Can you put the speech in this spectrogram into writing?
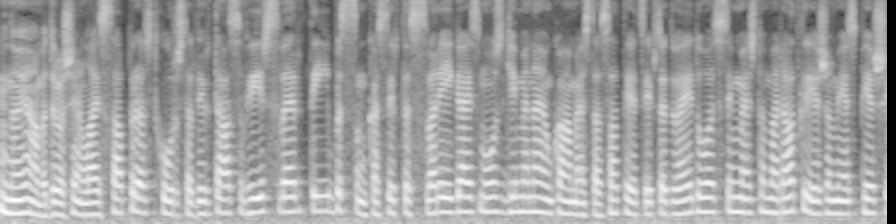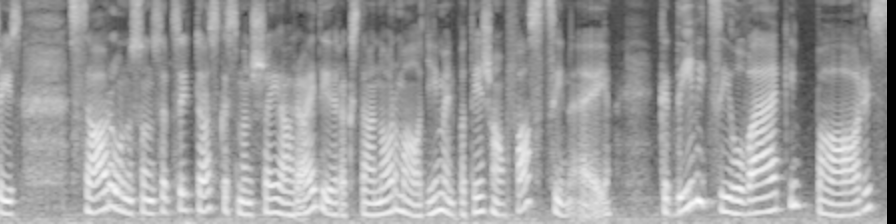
Nu jā, bet droši vien, lai saprastu, kuras tad ir tās virsvērtības un kas ir tas svarīgais mūsu ģimenē un kā mēs tās attiecības tad veidosim, mēs tomēr atgriežamies pie šīs sarunas. Un, starp citu, tas, kas man šajā raidierakstā normāla ģimene patiešām fascinēja, ka divi cilvēki, pāris,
